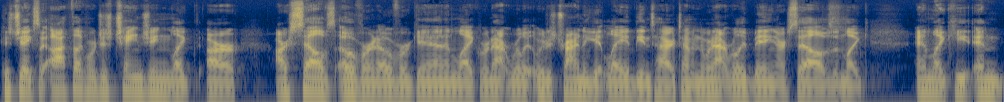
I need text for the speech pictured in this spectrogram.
because Jake's like, oh, I feel like we're just changing like our ourselves over and over again, and like we're not really we're just trying to get laid the entire time, and we're not really being ourselves, and like and like he and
